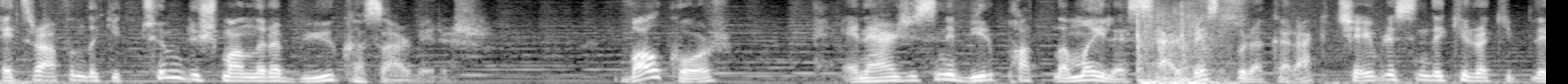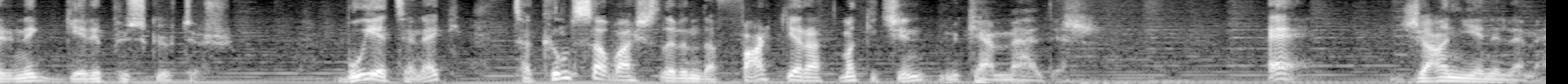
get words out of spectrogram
etrafındaki tüm düşmanlara büyük hasar verir. Valkor, enerjisini bir patlama ile serbest bırakarak çevresindeki rakiplerini geri püskürtür. Bu yetenek takım savaşlarında fark yaratmak için mükemmeldir. E. Can yenileme.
